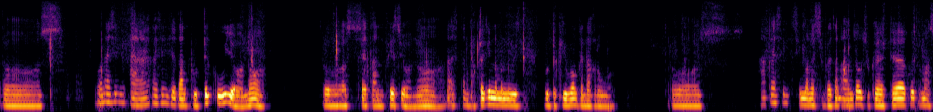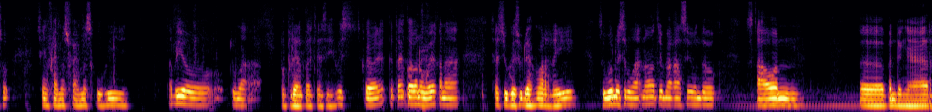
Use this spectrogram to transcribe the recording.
terus apa sih? Ah sih setan budek kuwi ya ono terus setan bis ya ono nek setan budek iki nemen wis budeki wong kena krungu. Terus akeh sih Simanes Jembatan Ancol juga ada kuwi termasuk sing famous famous kuwi. Tapi yo cuma beberapa aja sih. Wis kayak kita kawan wae karena saya juga sudah ngeri. Subuh wis rungokno terima kasih untuk setahun eh, pendengar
